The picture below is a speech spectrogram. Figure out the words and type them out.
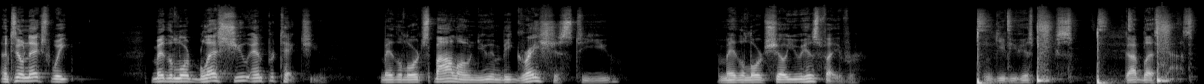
Until next week, May the Lord bless you and protect you. May the Lord smile on you and be gracious to you. And may the Lord show you his favor and give you his peace. God bless, guys.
